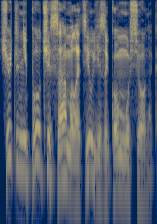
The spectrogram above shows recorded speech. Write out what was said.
Чуть ли не полчаса молотил языком мусенок.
